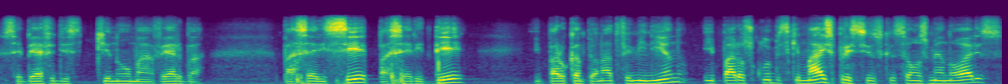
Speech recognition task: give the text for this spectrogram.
A CBF destinou uma verba para a Série C, para a Série D e para o campeonato feminino e para os clubes que mais precisam, que são os menores,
